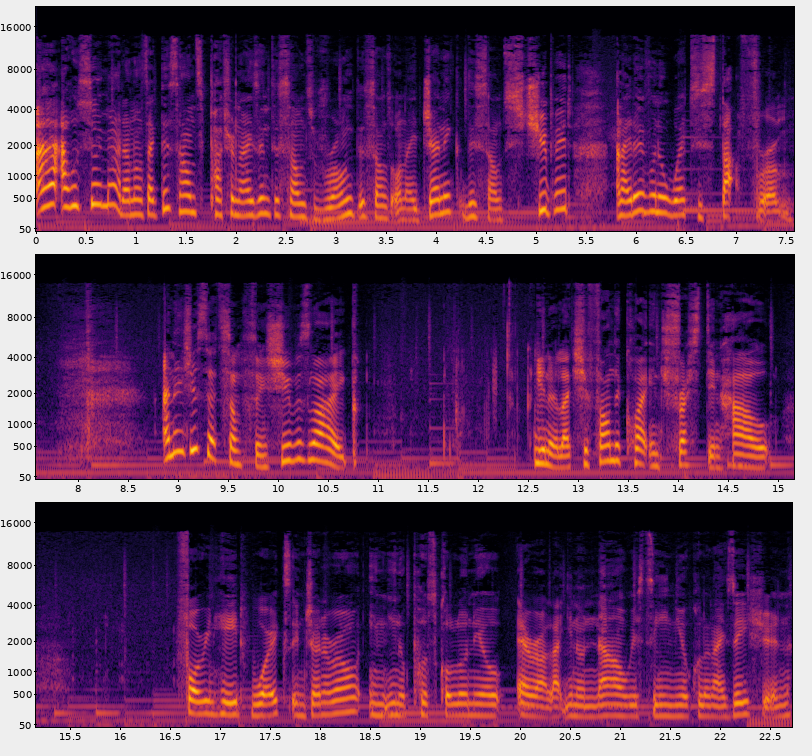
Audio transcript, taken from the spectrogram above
I, I was so mad and I was like, this sounds patronizing, this sounds wrong, this sounds unhygienic, this sounds stupid, and I don't even know where to start from. And then she said something. She was like, you know, like she found it quite interesting how foreign aid works in general in you know post-colonial era like you know now we're seeing neo-colonization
